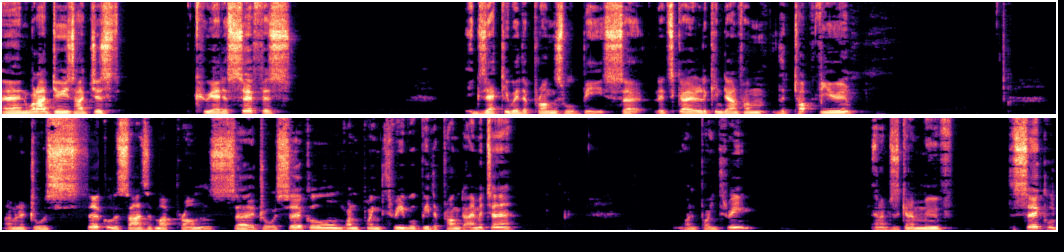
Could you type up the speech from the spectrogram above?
And what I do is I just create a surface exactly where the prongs will be. So let's go looking down from the top view. I'm going to draw a circle the size of my prongs. So draw a circle, 1.3 will be the prong diameter. 1.3. And I'm just going to move the circle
